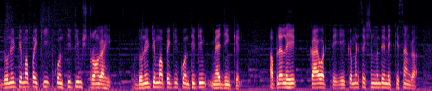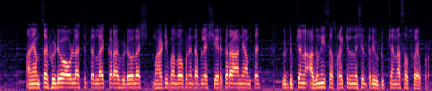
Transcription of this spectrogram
दोन्ही टीमापैकी कोणती टीम स्ट्रॉंग आहे? दोन्ही टीमापैकी कोणती टीम मॅच जिंकेल आपल्याला हे काय वाटते? हे कमेंट सेक्शनमध्ये नक्की सांगा. आणि आमचा व्हिडिओ आवडला असेल तर लाईक करा. व्हिडिओला मराठी बांधवापर्यंत आपल्याला शेअर करा. आणि आमचा यूट्यूब चॅनल अजूनही सबस्क्राईब केलं नसेल तर यूट्यूब चॅनलला सबस्क्राईब करा.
